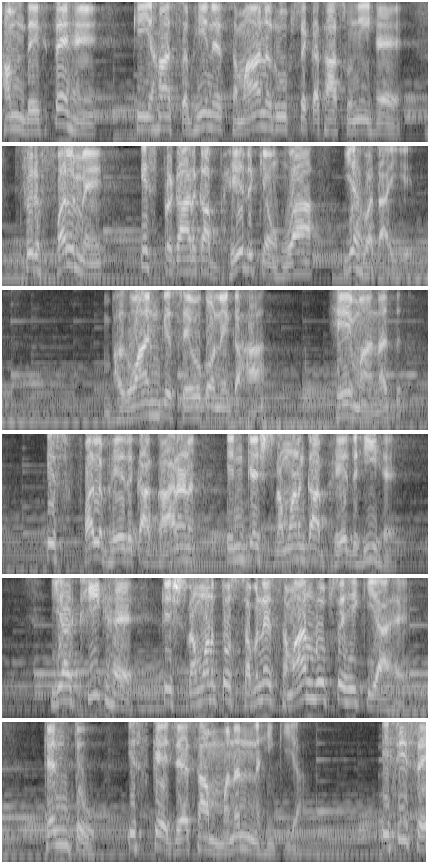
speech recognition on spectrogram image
हम देखते हैं कि यहाँ सभी ने समान रूप से कथा सुनी है। फिर फल में इस प्रकार का भेद क्यों हुआ, यह बताइए। भगवान के सेवकों ने कहा, हे मानद, इस फल भेद का कारण इनके श्रवण का भेद ही है। यह ठीक है कि श्रवण तो सबने समान रूप से ही किया है, किंतु इसके जैसा मनन नहीं किया। इसी से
